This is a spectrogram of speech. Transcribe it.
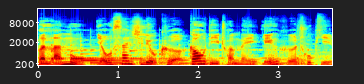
本栏目由三十六氪高低传媒联合出品。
